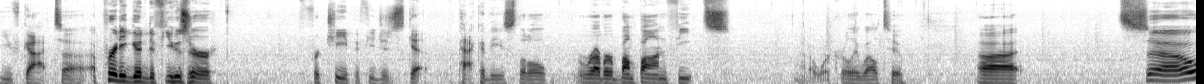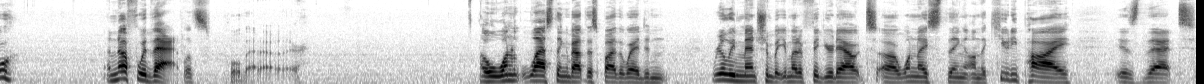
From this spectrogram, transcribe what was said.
you've got uh, a pretty good diffuser for cheap if you just get a pack of these little rubber bump-on feet. That'll work really well too. Uh, so enough with that. Let's pull that out of there. Oh, one last thing about this, by the way, I didn't really mention, but you might have figured out uh, one nice thing on the QT Py is that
